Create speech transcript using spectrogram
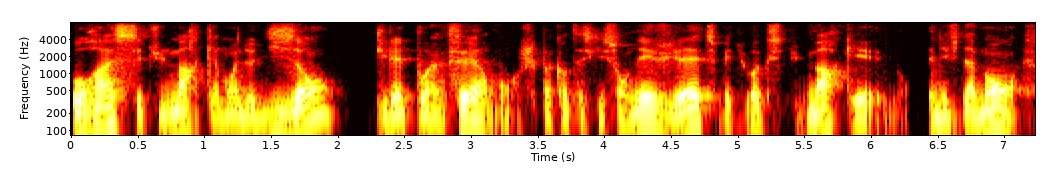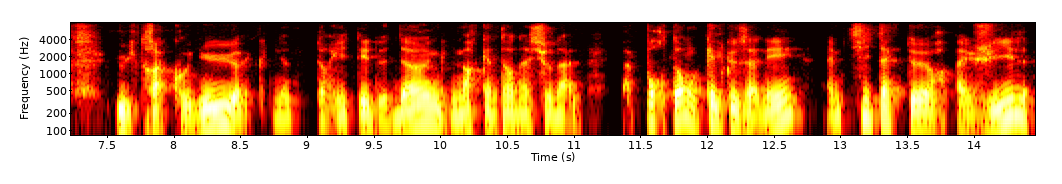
Horace, c'est une marque à moins de 10 ans. Gillette.fr, bon, je sais pas quand est-ce qu'ils sont nés, Gillette, mais tu vois que c'est une marque et bien évidemment ultra connue, avec une notoriété de dingue, une marque internationale. Bah, pourtant, en quelques années, un petit acteur agile,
